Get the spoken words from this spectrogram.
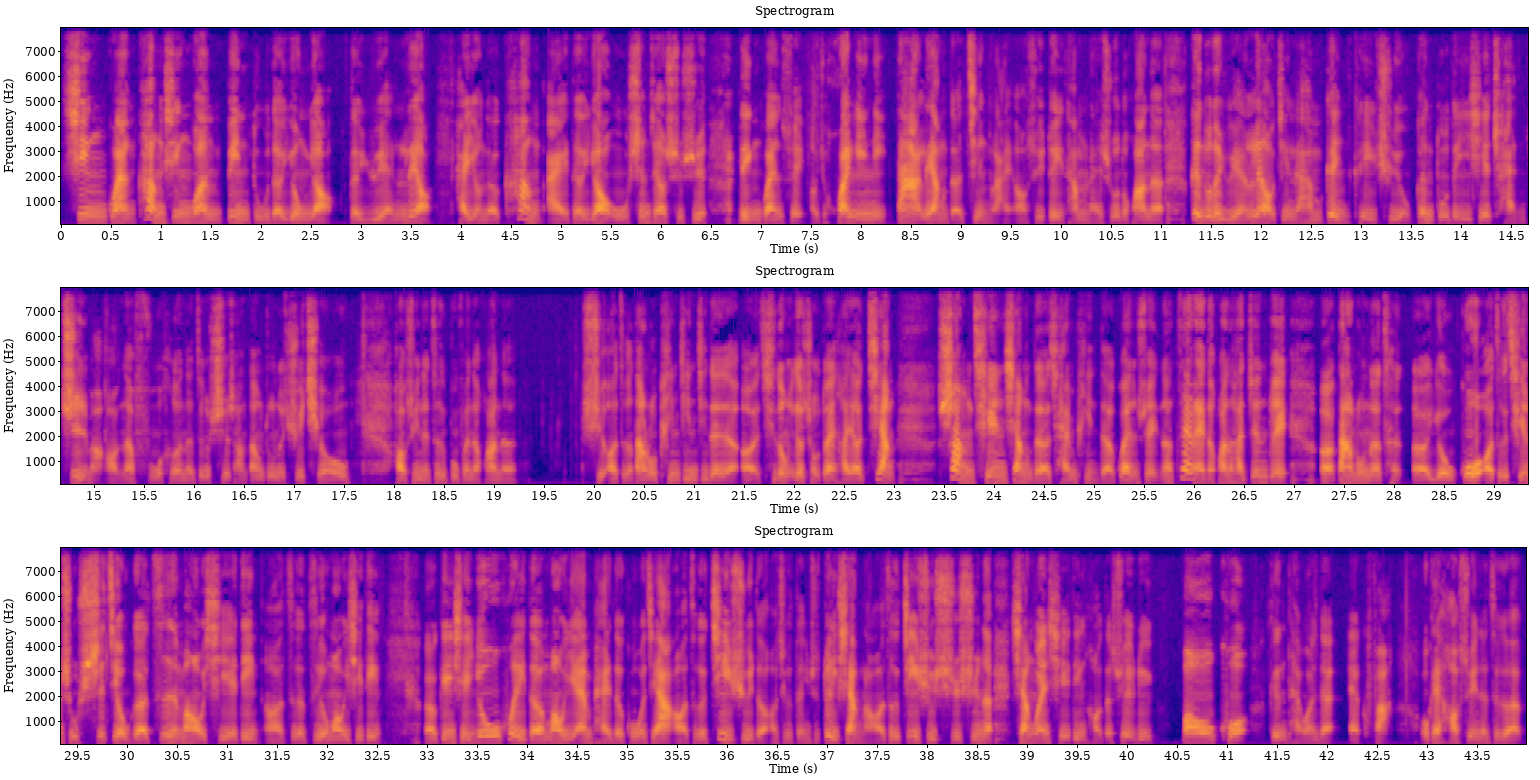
新冠抗新冠病毒的用药的原料，还有呢抗癌的药物，甚至要实施零关税啊，就欢迎你大量的进来啊，所以对于他们来说的话呢，更多的原料进来，他们更可以去有更多的一些产制嘛啊，那符合呢这个市场当中的需求。好，所以呢这个部分的话呢。是呃，这个大陆拼经济的呃其中一个手段，它要降上千项的产品的关税。那再来的话呢，它针对呃大陆呢曾呃有过啊、呃、这个签署十九个自贸协定啊、呃，这个自由贸易协定，呃跟一些优惠的贸易安排的国家啊、呃，这个继续的啊、呃、就等于是对象了啊，这个继续实施呢相关协定好的税率，包括跟台湾的 ECFA。OK，好，所以呢这个。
